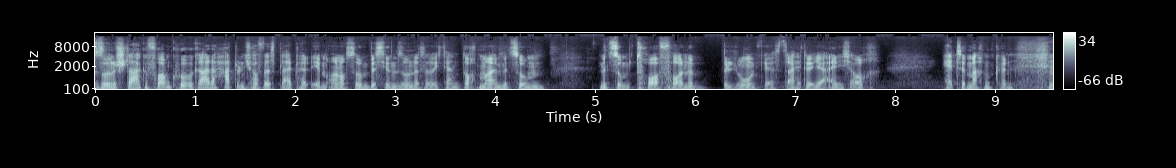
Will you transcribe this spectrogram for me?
so eine starke Formkurve gerade hat und ich hoffe, es bleibt halt eben auch noch so ein bisschen so, dass er sich dann doch mal mit so einem mit so einem Tor vorne belohnt, wer es da hätte ja eigentlich auch hätte machen können.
